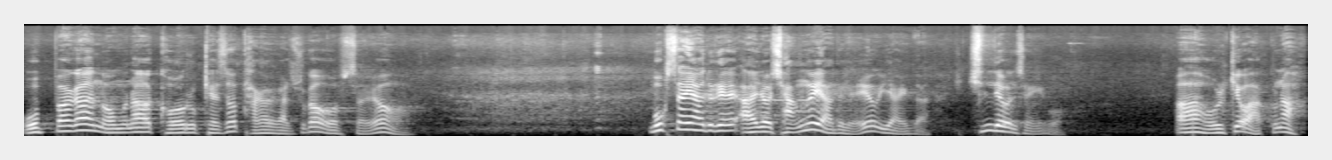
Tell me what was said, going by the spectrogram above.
오빠가 너무나 거룩해서 다가갈 수가 없어요. 목사의 아들의 아저 장로의 아들이에요 이 아이가 신대원생이고 아 올 게 왔구나.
